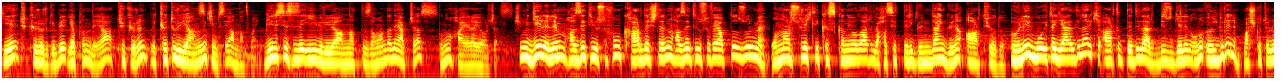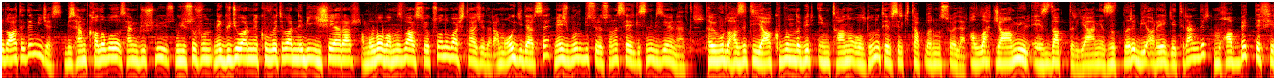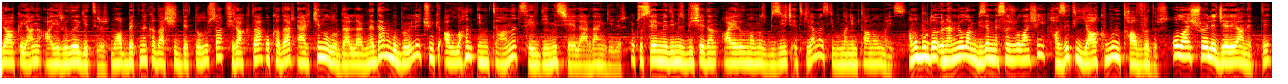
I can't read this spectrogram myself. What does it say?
diye tükürür gibi yapın veya tükürün ve kötü rüyanızı kimseye anlatmayın. Birisi size iyi bir rüya anlattığı zaman da ne yapacağız? Bunu hayra yoracağız. Şimdi gelelim Hazreti Yusuf'un kardeşlerinin Hazreti Yusuf'a yaptığı zulme. Onlar sürekli kıskanıyorlar ve hasetleri günden güne artıyordu. Öyle bir boyuta geldiler ki artık dediler biz gelin onu öldürelim. Başka türlü rahat edemeyeceğiz. Biz hem kalabalığız hem güçlüyüz. Bu Yusuf'un ne gücü var ne kuvveti var ne bir işe yarar. Ama babamız varsa yoksa onu baş tacı eder. Ama o giderse mecbur bir süre sonra sevgisini bize yöneltir. Tabi burada Hazreti Yakup'un da bir imtihanı olduğunu tefsir kitaplarımız söyler. Allah camiül ezdattır yani zıtları bir araya getirendir. Muhabbet de firakı yani ayrılığı getirir. Muhabbet ne kadar şiddetli olursa firak da o kadar erken olur derler. Neden bu böyle? Çünkü Allah'ın imtihanı sevdiğimiz şeylerden gelir. Yoksa sevmediğimiz bir şeyden ayrılmamız bizi hiç etkilemez ki bundan imtihan olmayız. Ama burada önemli olan bize mesaj olan şey Hazreti Yakup'un tavrıdır. Olay şöyle cereyan etti.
